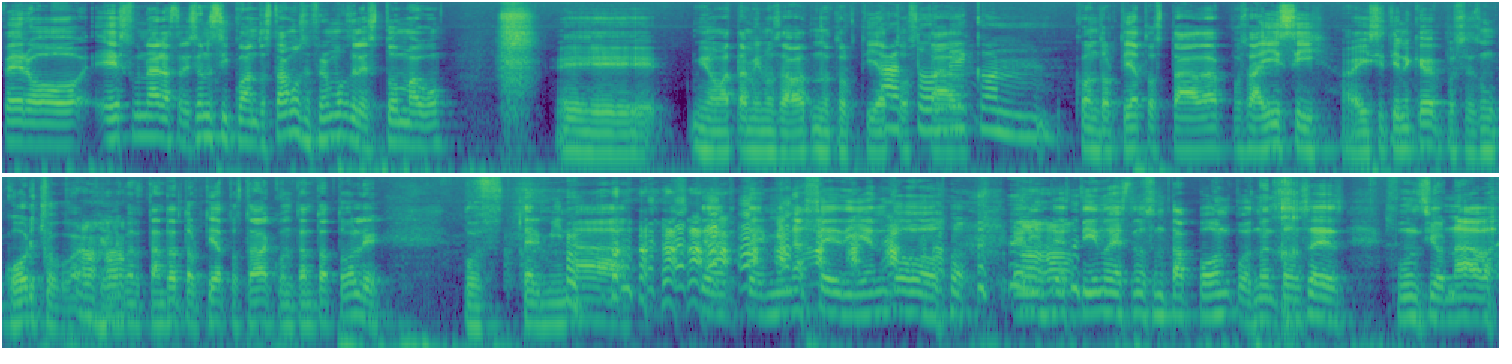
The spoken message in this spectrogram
Pero es una de las tradiciones y cuando estábamos enfermos del estómago, eh, mi mamá también nos daba una tortilla Atole tostada. con... Con tortilla tostada, pues ahí sí, ahí sí tiene que ver, pues es un corcho, tanta tortilla tostada con tanto atole pues termina te, termina cediendo el Ajá. intestino y esto es un tapón, pues no, entonces funcionaba.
